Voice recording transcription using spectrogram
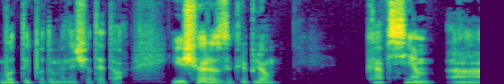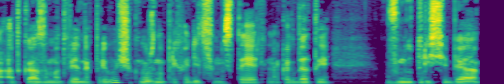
Вот ты подумай насчет этого. И еще раз закреплю. Ко всем а, отказам от вредных привычек нужно приходить самостоятельно, когда ты внутри себя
